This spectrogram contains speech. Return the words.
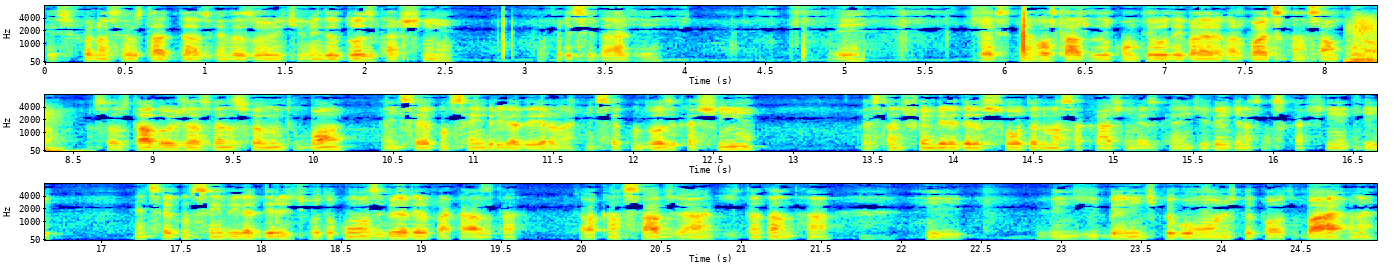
Esse foi o nosso resultado das vendas hoje. A gente vendeu 12 caixinhas. Com felicidade aí. Aí. Espero que você tenha gostado do conteúdo aí, galera. Agora pode descansar um pouco. Nosso resultado hoje das vendas foi muito bom. A gente saiu com 100 brigadeiros, né? A gente saiu com 12 caixinhas. O restante foi em brigadeiro solto na nossa caixa mesmo, que a gente vende nessas caixinhas aqui. A gente saiu com 100 brigadeiros, a gente voltou com 11 brigadeiros pra casa, tá? Tava cansado já de tanto andar. E vendi bem, a gente pegou ônibus para outro bairro, né?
